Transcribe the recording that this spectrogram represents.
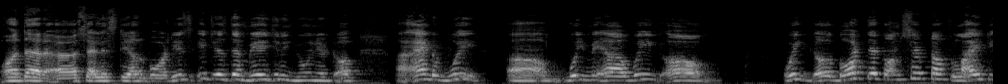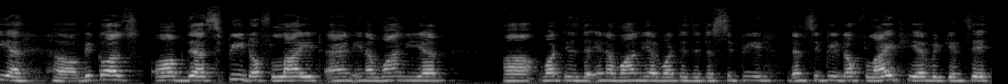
other uh, celestial bodies. It is the measuring unit of, uh, and we um, we uh, we um, we uh, got the concept of light year uh, because of the speed of light, and in a one year. Uh, what is the in a one year what is it the speed then speed of light here we can say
